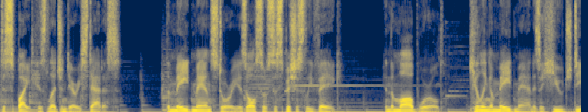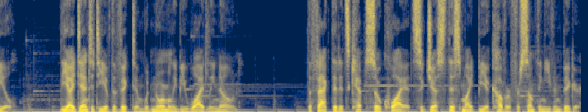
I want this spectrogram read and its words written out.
despite his legendary status. The Made Man story is also suspiciously vague. In the mob world, killing a made man is a huge deal. The identity of the victim would normally be widely known. The fact that it's kept so quiet suggests this might be a cover for something even bigger.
